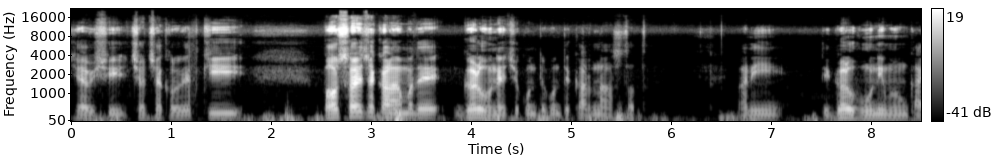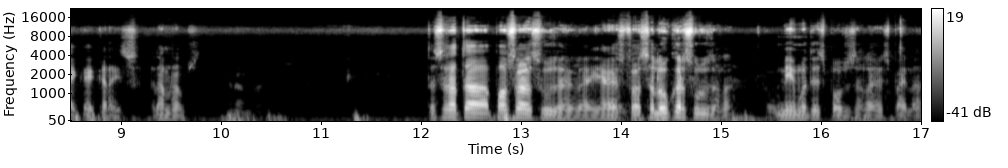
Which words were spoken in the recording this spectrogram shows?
ह्याविषयी चर्चा करूयात की पावसाळ्याच्या काळामध्ये गळ होण्याचे कोणते कोणते कारणं असतात आणि ते गळ होऊ नये म्हणून काय काय करायचं? राम राम तसं आता पावसाळा सुरू झालेला आहे. ह्यावेळेस थोडासा लवकर सुरू झाला. मेमध्येच पाऊस झाला यावेळेस पहिला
